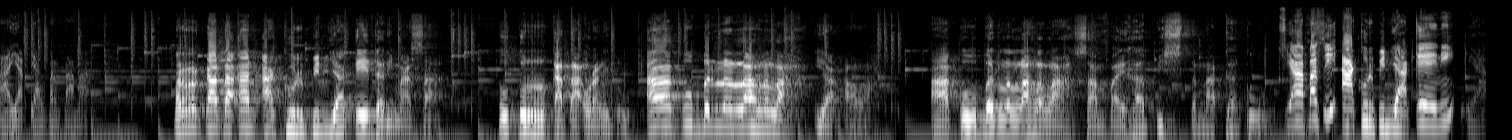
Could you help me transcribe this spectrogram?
ayat yang pertama. Perkataan Agur bin Yake dari masa. Tutur kata orang itu, Aku berlelah-lelah, ya Allah. Aku berlelah-lelah sampai habis tenagaku. Siapa sih Agur bin Yake ini? Ya,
